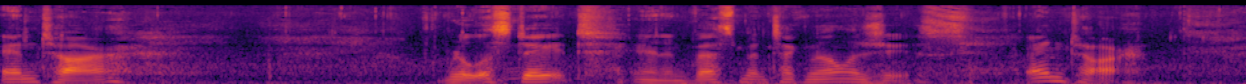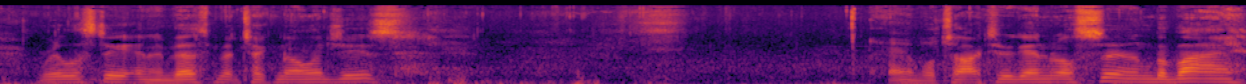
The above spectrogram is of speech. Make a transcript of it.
Entar Real Estate and Investment Technologies. Entar Real Estate and Investment Technologies. And we'll talk to you again real soon. Bye bye.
